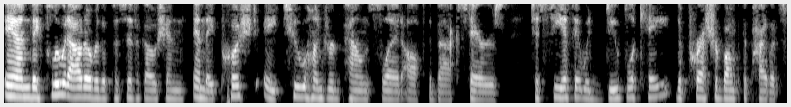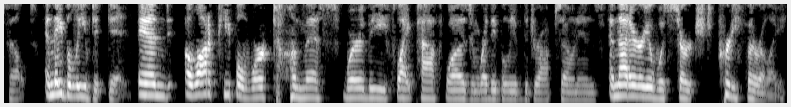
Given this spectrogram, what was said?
And they flew it out over the Pacific Ocean and they pushed a 200 pound sled off the back stairs to see if it would duplicate the pressure bump the pilots felt. And they believed it did. And a lot of people worked on this where the flight path was and where they believe the drop zone is. And that area was searched pretty thoroughly.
